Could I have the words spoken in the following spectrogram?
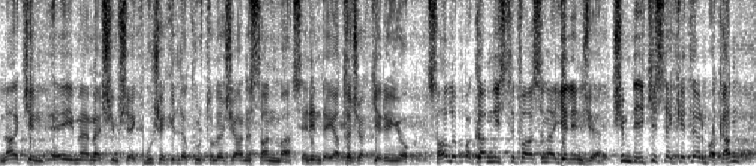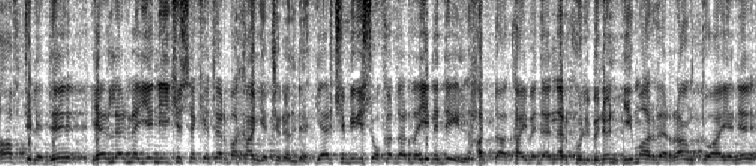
Lakin ey Mehmet Şimşek bu şekilde kurtulacağını sanma. Senin de yatacak yerin yok. Sağlık Bakanı'nın istifasına gelince şimdi iki sekreter bakan af diledi. Yerlerine yeni iki sekreter bakan getirildi. Gerçi birisi o kadar da yeni değil. Hatta kaybedenler kulübünün imar ve rant duayeni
